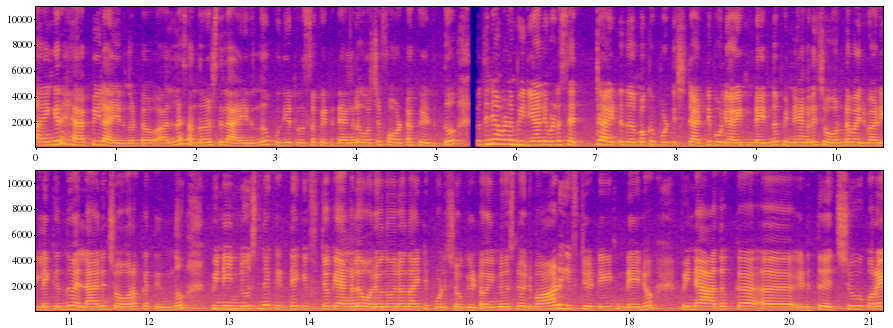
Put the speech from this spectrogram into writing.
ഭയങ്കര ഹാപ്പിയിലായിരുന്നു കേട്ടോ. നല്ല സന്തോഷത്തിലായിരുന്നു. പുതിയ ഡ്രസ്സൊക്കെ ഇട്ടിട്ട് ഞങ്ങൾ കുറച്ച് ഫോട്ടോ ഒക്കെ എടുത്തു. അപ്പത്തിന് നമ്മൾ ബിരിയാണി ഇവിടെ സെറ്റായിട്ട് ദമ്മൊക്കെ പൊട്ടിച്ചിട്ട് അടിപൊളിയായിട്ടുണ്ടായിരുന്നു. പിന്നെ ഞങ്ങൾ ചോറിന്റെ പരിപാടിയിലേക്ക് ഇന്നും എല്ലാവരും ചോറൊക്കെ തിന്നു. പിന്നെ ഇന്നൂസിന്റെ കിട്ടിയ ഗിഫ്റ്റൊക്കെ ഞങ്ങൾ ഓരോന്നോരോന്നായിട്ട് പൊളിച്ചു നോക്കി കേട്ടോ. ഇന്നൂസിന് ഒരുപാട് ഗിഫ്റ്റ് കിട്ടിയിട്ടുണ്ടായിരുന്നു. പിന്നെ അതൊക്കെ എടുത്ത് വെച്ചു. കുറേ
